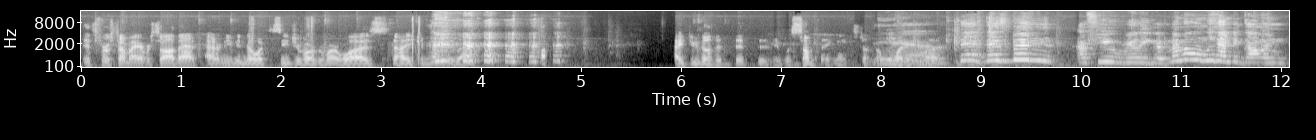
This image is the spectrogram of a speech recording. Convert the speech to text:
it's first time I ever saw that. I don't even know what the Siege of Orgrimmar was. Now you can really laugh. Uh, I do know that, that, that it was something. I just don't know what it was. There, there's been a few really good. Remember when we had to go and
